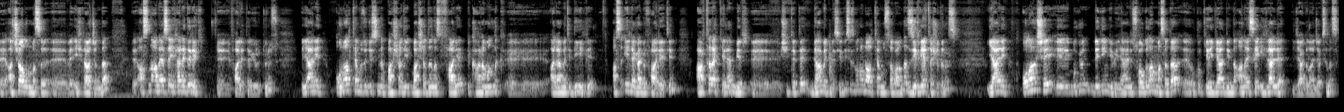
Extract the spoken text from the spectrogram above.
e, açığa alınması e, ve ihracında e, aslında anayasa ihlal ederek e, faaliyetler yürüttünüz. Yani 16 Temmuz öncesinde başladı, başladığınız faaliyet bir kahramanlık e, alameti değildi. Aslında illegal bir faaliyetin artarak gelen bir e, şiddette devam etmesiydi. Siz bunu 16 Temmuz sabahında zirveye taşıdınız. Yani olan şey e, bugün dediğim gibi yani sorgulanmasa da e, hukuk geri geldiğinde anayasayı ihlalle yargılanacaksınız.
